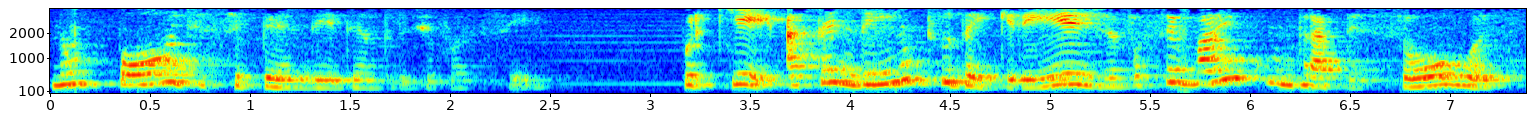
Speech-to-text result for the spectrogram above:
não pode se perder dentro de você. Porque até dentro da igreja você vai encontrar pessoas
